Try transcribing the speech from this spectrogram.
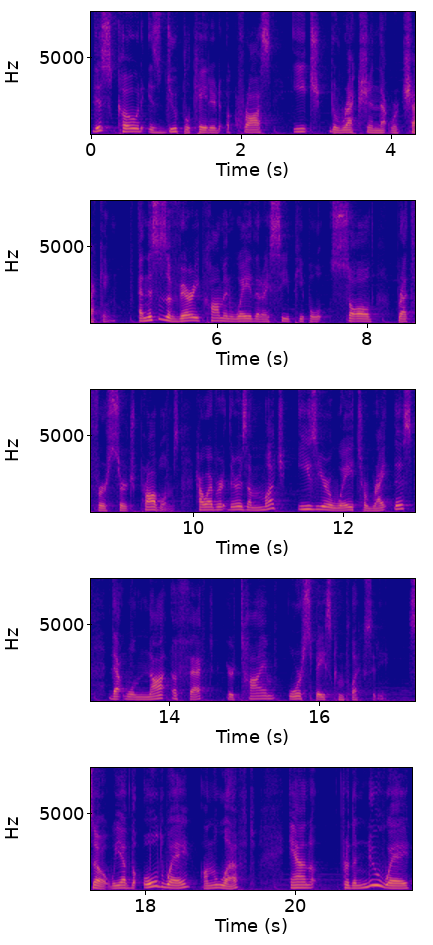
this code is duplicated across each direction that we're checking. And this is a very common way that I see people solve breadth first search problems. However, there is a much easier way to write this that will not affect your time or space complexity. So we have the old way on the left, and for the new way,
